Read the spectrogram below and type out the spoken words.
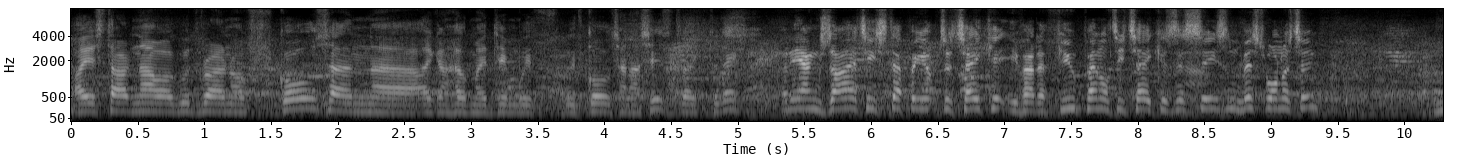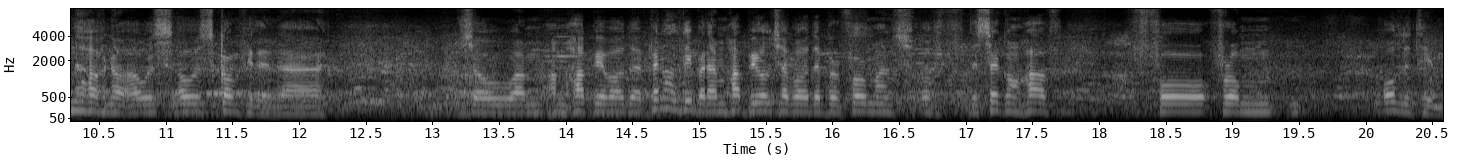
I start now a good run of goals and uh, I can help my team with, with goals and assists like today. Any anxiety stepping up to take it? You've had a few penalty takers this season, missed one or two? No, no, I was I was confident. Uh, so I'm, I'm happy about the penalty, but I'm happy also about the performance of the second half for from all the team.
